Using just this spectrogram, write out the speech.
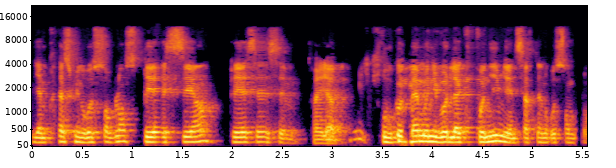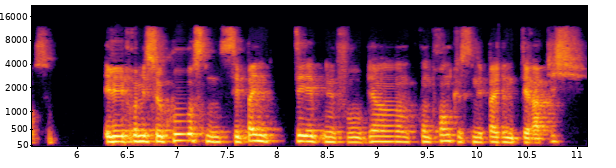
y a presque une ressemblance PSC1, PSSM. Enfin, y a, je trouve que même au niveau de l'acronyme, il y a une certaine ressemblance. Et les premiers secours, c'est pas une. Il faut bien comprendre que ce n'est pas une thérapie.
